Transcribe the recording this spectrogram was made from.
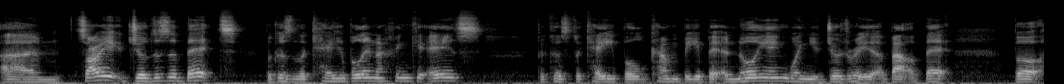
Um, sorry, it judders a bit because of the cabling. I think it is because the cable can be a bit annoying when you judder it about a bit, but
